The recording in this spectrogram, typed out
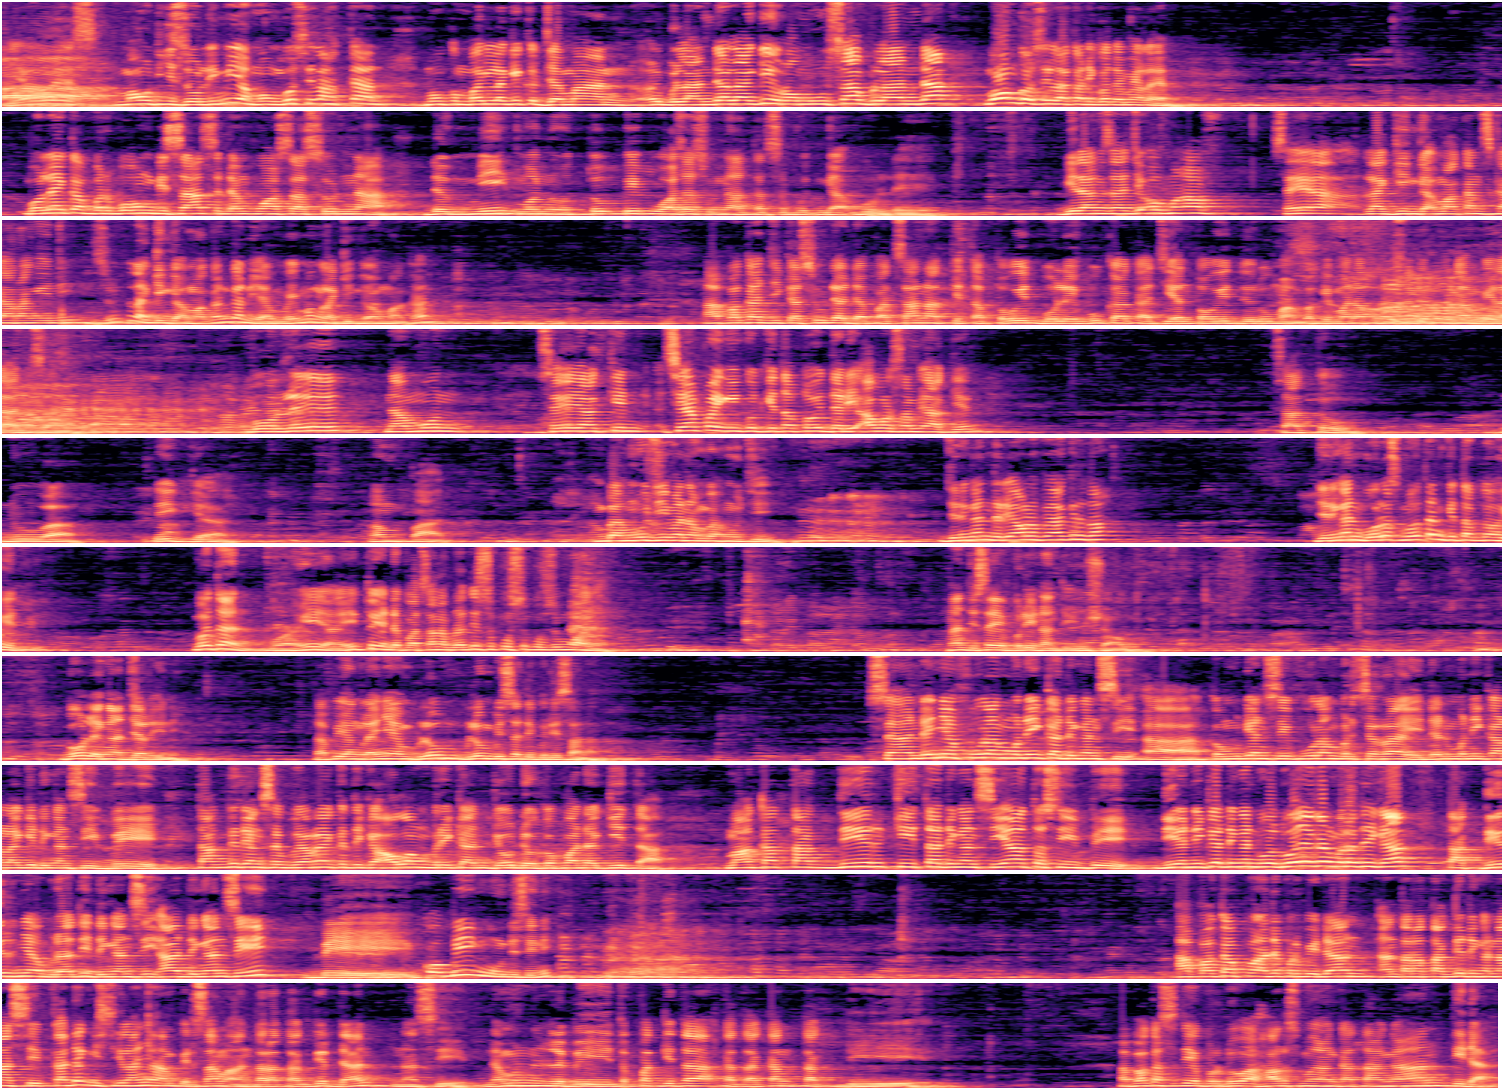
Ya wes, mau dizolimi ya monggo silahkan. Mau kembali lagi ke zaman eh, Belanda lagi, Romusa Belanda, monggo silahkan ikut MLM. Bolehkah berbohong di saat sedang puasa sunnah demi menutupi puasa sunnah tersebut? Nggak boleh. Bilang saja, oh maaf, saya lagi nggak makan sekarang ini. Sudah lagi nggak makan kan ya? Memang lagi nggak makan. Apakah jika sudah dapat sanat kitab tauhid boleh buka kajian tauhid di rumah? Bagaimana prosedur pengambilan sanat? Boleh, namun saya yakin siapa yang ikut kitab tauhid dari awal sampai akhir? Satu, dua, tiga, empat. Mbah Muji mana Mbah Muji? Jenengan dari awal sampai akhir toh? Kan bolos mboten kitab tauhid. Mboten. Wah, iya, itu yang dapat sana berarti sepuh-sepuh semuanya. Nanti saya beri nanti insya Allah. Boleh ngajar ini. Tapi yang lainnya yang belum belum bisa diberi sana. Seandainya Fulan menikah dengan si A, kemudian si Fulan bercerai dan menikah lagi dengan si B, takdir yang sebenarnya ketika Allah memberikan jodoh kepada kita, maka takdir kita dengan si A atau si B, dia nikah dengan dua-duanya kan berarti kan? Takdirnya berarti dengan si A dengan si B. Kok bingung di sini? Apakah ada perbedaan antara takdir dengan nasib? Kadang istilahnya hampir sama antara takdir dan nasib. Namun lebih tepat kita katakan takdir. Apakah setiap berdoa harus mengangkat tangan? Tidak.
